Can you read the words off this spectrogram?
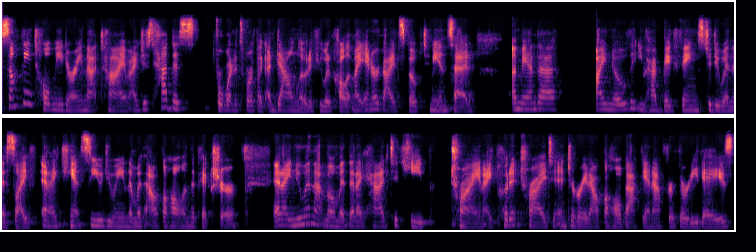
something told me during that time, I just had this, for what it's worth, like a download, if you would call it. My inner guide spoke to me and said, Amanda, I know that you have big things to do in this life, and I can't see you doing them with alcohol in the picture. And I knew in that moment that I had to keep trying. I couldn't try to integrate alcohol back in after 30 days.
